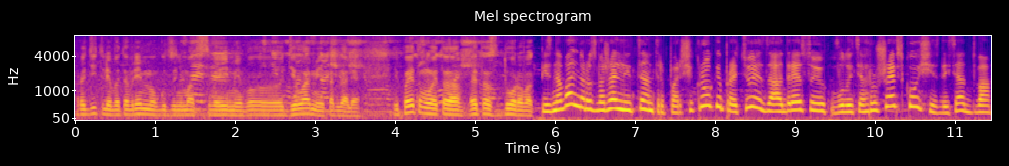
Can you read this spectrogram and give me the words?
Родители в это время могут заниматься своими э, делами и так далее. И поэтому это, это здорово. Пізнавально-розважальний центр Перші кроки працює за адресою вулиця Грушевського, 62.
